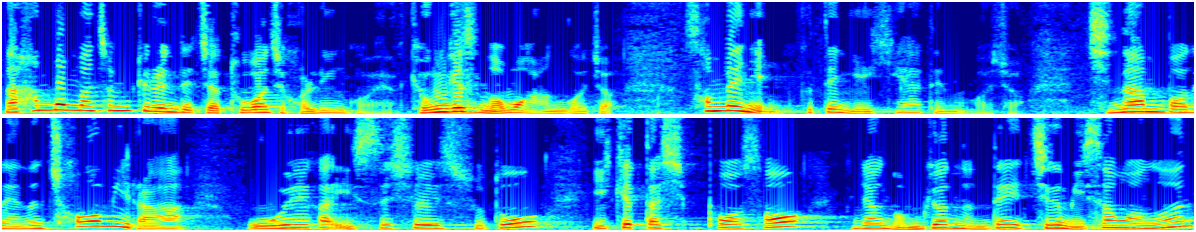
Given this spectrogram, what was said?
나 한 번만 참기로 했는데 제가 두 번째 걸린 거예요. 경계에서 넘어간 거죠. 선배님, 그땐 얘기해야 되는 거죠. 지난번에는 처음이라 오해가 있으실 수도 있겠다 싶어서 그냥 넘겼는데 지금 이 상황은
